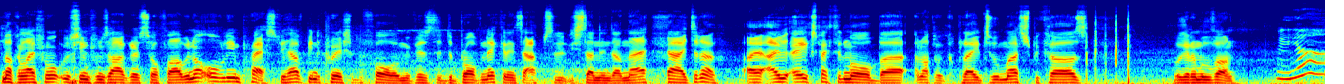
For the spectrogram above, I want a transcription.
Not gonna lie, from what we've seen from Zagreb so far, we're not overly impressed. We have been to Croatia before when we visited Dubrovnik, and it's absolutely stunning down there. Yeah, I don't know. I, I, I expected more, but I'm not gonna complain too much because we're gonna move on. We are.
